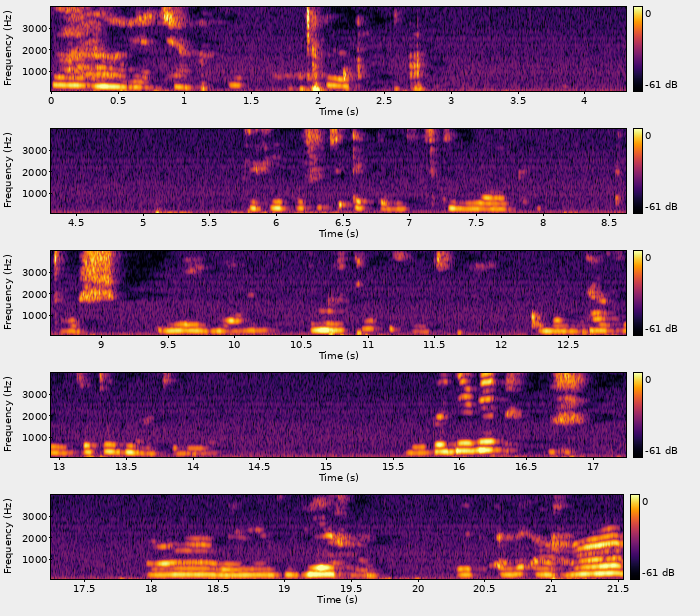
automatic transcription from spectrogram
No, wiecie. Jeśli proszę czytać tabliczki, jak ktoś nie wie, to możecie napisać w komentarzu, co to znaczy. Bo Mogę nie wiem. A, bo ja miałem tu zjechać. Więc, ale, aha,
